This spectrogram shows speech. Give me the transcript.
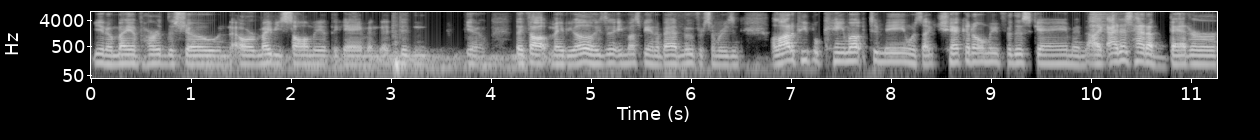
you know may have heard the show and or maybe saw me at the game and it didn't you know, they thought maybe, oh, he's, he must be in a bad mood for some reason. A lot of people came up to me and was like checking on me for this game. And like, I just had a better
